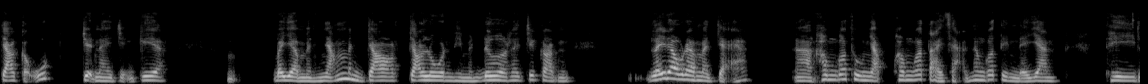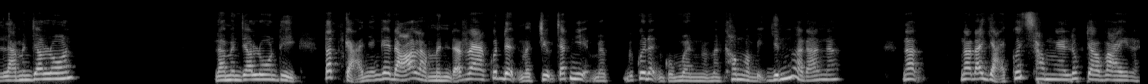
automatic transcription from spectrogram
cho cậu út chuyện này chuyện kia. Bây giờ mình nhắm mình cho cho luôn thì mình đưa thôi chứ còn lấy đâu ra mà trả. À, không có thu nhập không có tài sản không có tiền để dành thì là mình cho luôn. Là mình cho luôn thì tất cả những cái đó là mình đã ra quyết định và chịu trách nhiệm về quyết định của mình mà mình không còn bị dính vào đó nữa. Nó nó đã giải quyết xong ngay lúc cho vay rồi.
